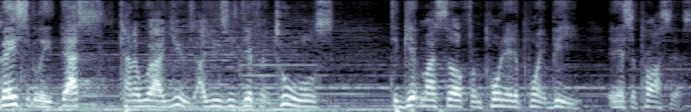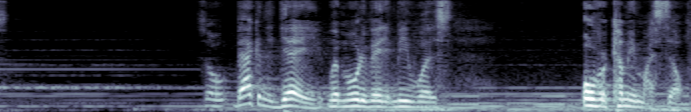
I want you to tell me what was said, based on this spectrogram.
basically, that's kind of where I use. I use these different tools to get myself from point A to point B, and it's a process. So back in the day, what motivated me was overcoming myself.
